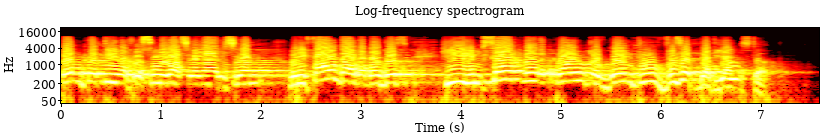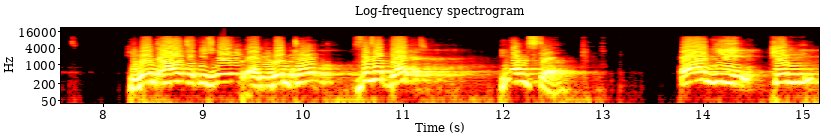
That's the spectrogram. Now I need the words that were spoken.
empathy of Rasulullah when he found out about this, he himself made a point of going to visit that youngster. He went out of his way and went to visit that youngster. And he came,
